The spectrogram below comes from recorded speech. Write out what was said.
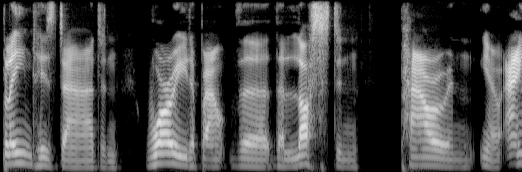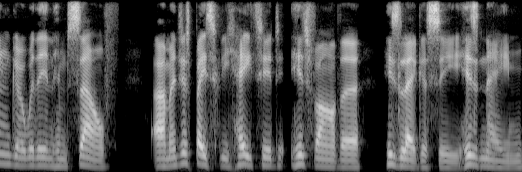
blamed his dad and worried about the the lust and power and you know anger within himself um, and just basically hated his father, his legacy, his name,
